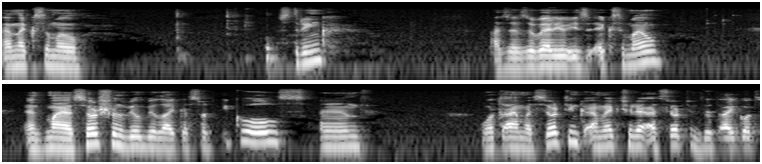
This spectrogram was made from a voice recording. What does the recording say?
an XML string. As the value is XML and my assertion will be like assert equals. And what I'm asserting I'm actually asserting that I got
